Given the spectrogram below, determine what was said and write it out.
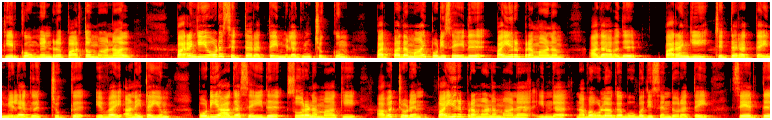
தீர்க்கும் என்று பார்த்தோமானால் பரங்கியோடு சித்தரத்தை மிளகும் சுக்கும் பற்பதமாய் பொடி செய்து பயிறு பிரமாணம் அதாவது பரங்கி சித்தரத்தை மிளகு சுக்கு இவை அனைத்தையும் பொடியாக செய்து சூரணமாக்கி அவற்றுடன் பயிறு பிரமாணமான இந்த நவ உலோக பூபதி செந்தூரத்தை சேர்த்து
